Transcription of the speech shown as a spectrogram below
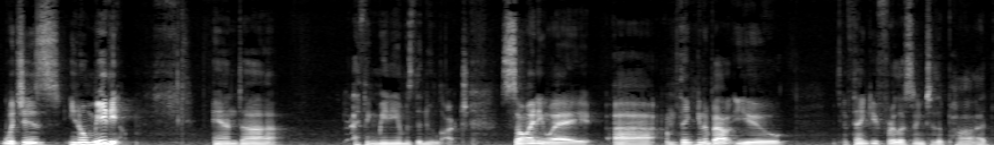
which is you know medium, and uh, I think medium is the new large. So anyway, uh, I'm thinking about you. Thank you for listening to the pod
